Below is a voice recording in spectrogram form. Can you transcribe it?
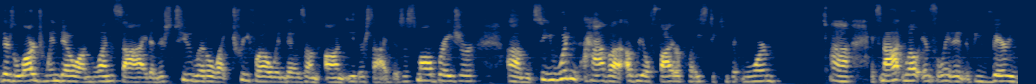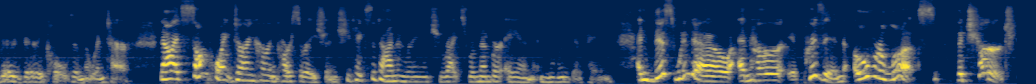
there's a large window on one side, and there's two little like trefoil windows on, on either side. There's a small brazier. Um, so you wouldn't have a, a real fireplace to keep it warm uh, it's not well insulated. and It'd be very, very, very cold in the winter. Now, at some point during her incarceration, she takes a diamond ring and she writes, Remember Anne in the window pane. And this window and her prison overlooks the church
